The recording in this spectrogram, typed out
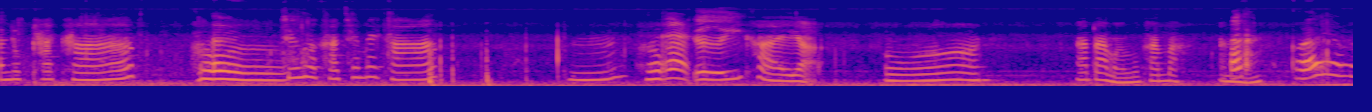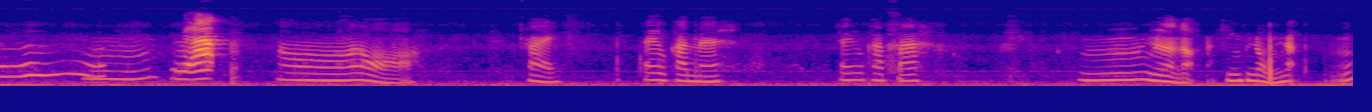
อันยุค่ะครับชื่อลูกค้าใช่ไหมครับอืมเอ้ยใครอะโอ้หน้าตาเหมือนลูกค้าป่ะอันไหนอืมอ๋อเหรอใช่ใช่ลูกค้าไหมใช่ลูกค้าป่ะอืมเนี่ยน่ะกินขนมน่ะอืม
